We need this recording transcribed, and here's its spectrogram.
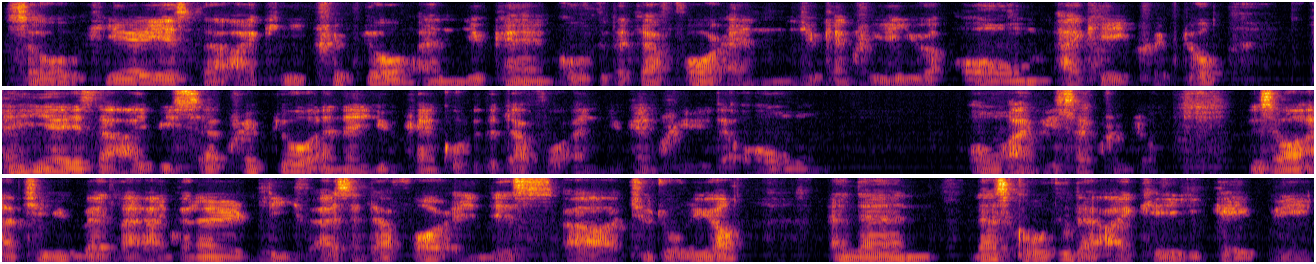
So here is the IKE crypto and you can go to the default and you can create your own IKE crypto. And here is the IPsec crypto and then you can go to the default and you can create your own own IPsec crypto. It's all up to you, but like I'm gonna leave as a default in this uh, tutorial. And then let's go to the IKE gateway.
